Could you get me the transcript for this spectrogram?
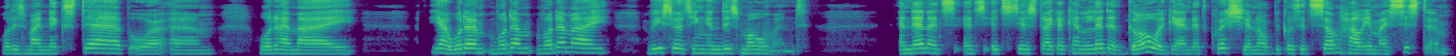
what is my next step, or um, what am I, yeah, what am what am what am I researching in this moment? And then it's it's it's just like I can let it go again that question, or because it's somehow in my system,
